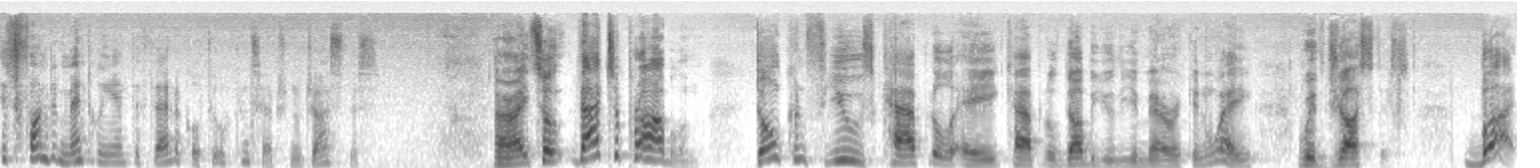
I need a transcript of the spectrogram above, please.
is fundamentally antithetical to a conception of justice. All right, so that's a problem. Don't confuse capital A, capital W, the American way, with justice. But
